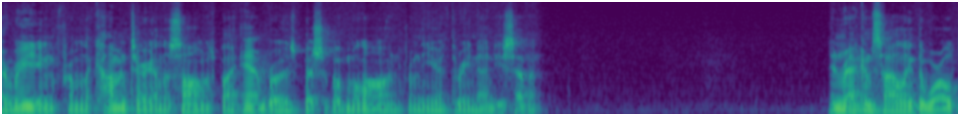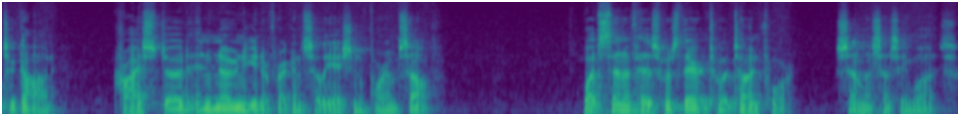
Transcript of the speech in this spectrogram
a reading from the Commentary on the Psalms by Ambrose, Bishop of Milan, from the year 397. In reconciling the world to God, Christ stood in no need of reconciliation for himself. What sin of his was there to atone for, sinless as he was?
